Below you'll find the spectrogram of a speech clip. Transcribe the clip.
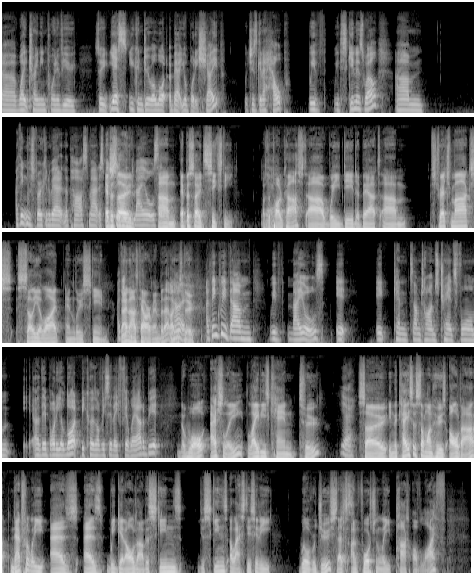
uh, weight training point of view. So yes, you can do a lot about your body shape, which is going to help with with skin as well. Um, I think we've spoken about it in the past, Matt, especially Episode with males. Um, episode sixty of the podcast, uh, we did about um, stretch marks, cellulite, and loose skin. I think- Don't ask how I remember that. I just do. I think with um with males, it it can sometimes transform uh, their body a lot because obviously they fill out a bit. The well, actually, ladies can too. Yeah. So in the case of someone who's older, naturally as as we get older, the skin's your skin's elasticity will reduce. That's Yes. unfortunately part of life.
